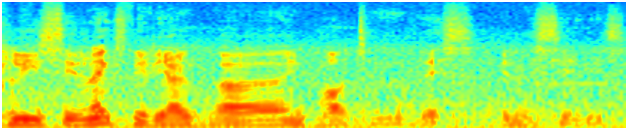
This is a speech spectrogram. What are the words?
please see the next video uh, in part two of this in this series.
